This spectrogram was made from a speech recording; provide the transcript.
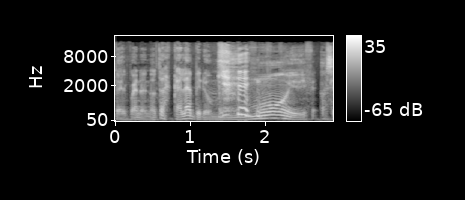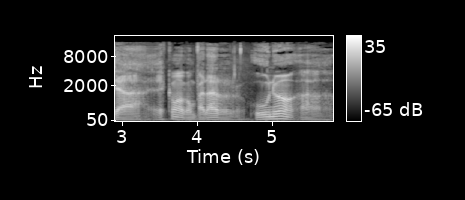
Pero, bueno, en otra escala, pero muy diferente. O sea, es como comparar uno a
